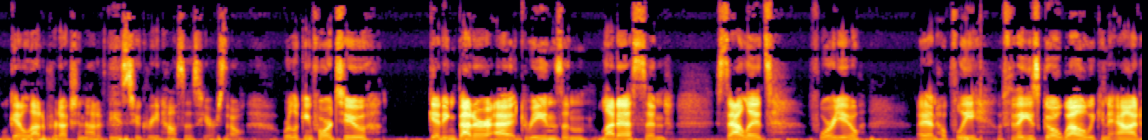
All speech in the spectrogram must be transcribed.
we'll get a lot of production out of these two greenhouses here. So, we're looking forward to getting better at greens and lettuce and salads for you. And hopefully if these go well, we can add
